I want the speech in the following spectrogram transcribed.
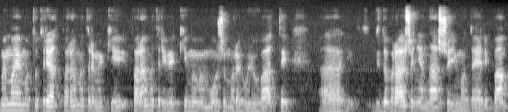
Ми маємо тут ряд параметрів, які, параметрів, якими ми можемо регулювати відображення нашої моделі. Bump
